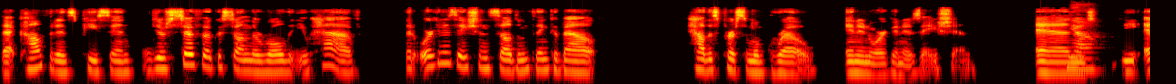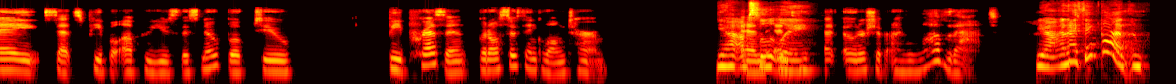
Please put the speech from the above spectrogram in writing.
that confidence piece in, you're so focused on the role that you have that organizations seldom think about how this person will grow in an organization. And yeah. the A sets people up who use this notebook to be present, but also think long term. Yeah, absolutely. And, and that ownership. I love that. Yeah, and I think that um,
